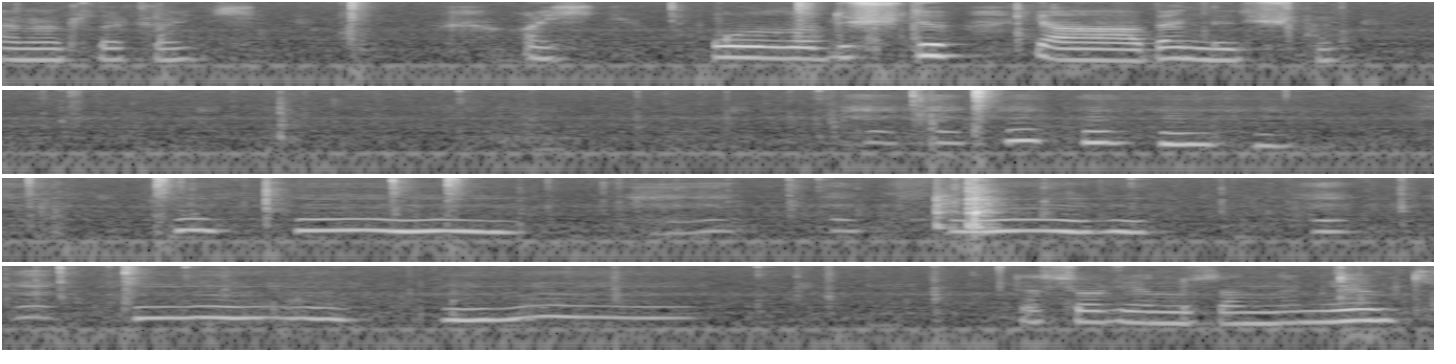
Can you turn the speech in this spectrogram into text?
Sen atla kanki. Ay oğla düştü. Ya ben de düştüm. Ne soruyorsunuz anlamıyorum ki.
